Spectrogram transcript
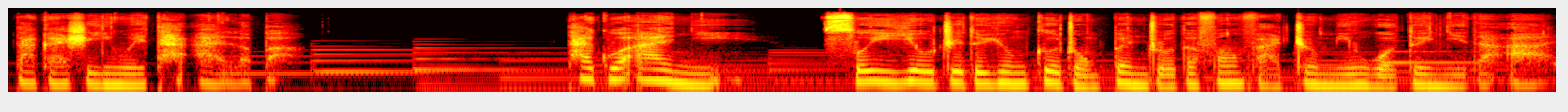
大概是因为太爱了吧。太过爱你，所以幼稚的用各种笨拙的方法证明我对你的爱。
